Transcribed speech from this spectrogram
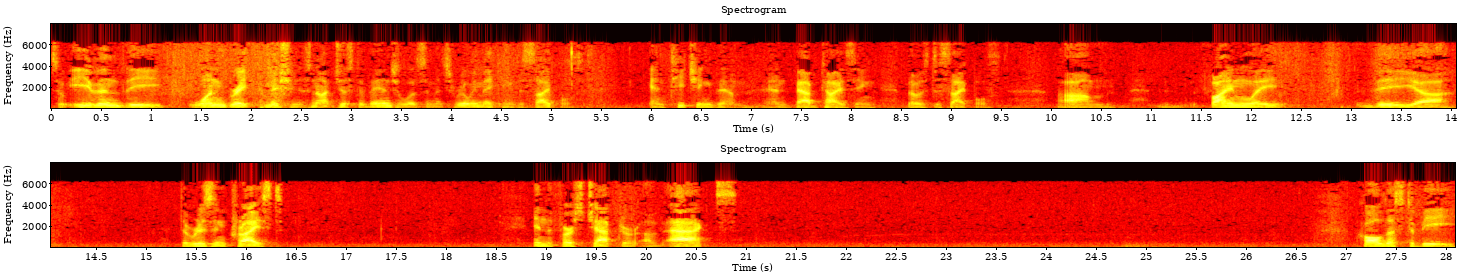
So even the one great commission is not just evangelism, it's really making disciples and teaching them and baptizing those disciples. Um, finally, the, uh, the risen Christ in the first chapter of Acts. Called us to be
